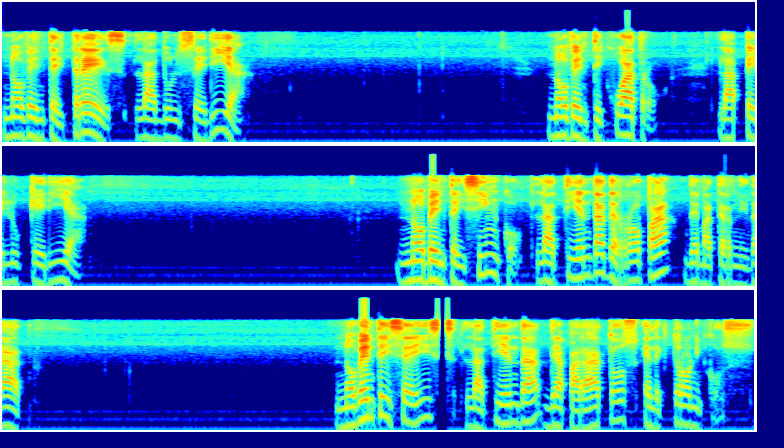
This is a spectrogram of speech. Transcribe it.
93. La dulcería. 94. La peluquería. 95. La tienda de ropa de maternidad. 96. La tienda de aparatos electrónicos.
